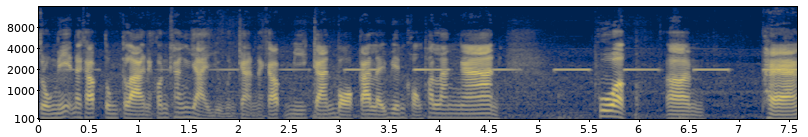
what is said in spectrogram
ตรงนี้นะครับ ตรงกลางเนี่ยค่อนข้างใหญ่อยู่เหมือนกันนะครับ มีการบอกการไหลเวียนของพลังงาน พวกแผง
